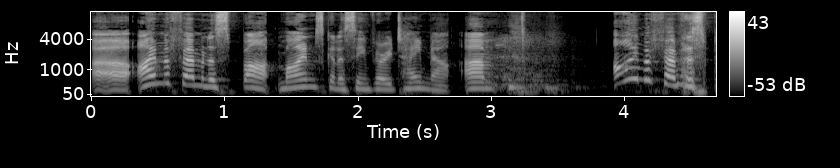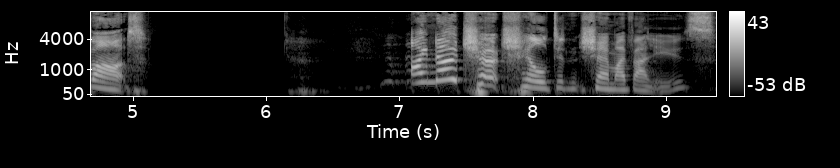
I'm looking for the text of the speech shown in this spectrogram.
uh, I'm a feminist but mine's going to seem very tame now. Um, I'm a feminist but I know Churchill didn't share my values.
